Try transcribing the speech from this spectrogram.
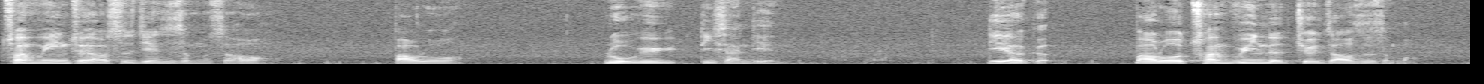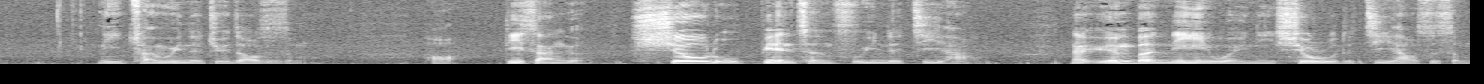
传福音最好时间是什么时候？保罗入狱第三天。第二个，保罗传福音的绝招是什么？你传福音的绝招是什么？好，第三个，羞辱变成福音的记号。那原本你以为你羞辱的记号是什么？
